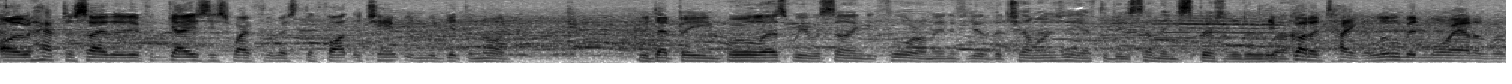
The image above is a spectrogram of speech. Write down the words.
I would have to say that if it goes this way for the rest of the fight, the champion would get the nod. Would that be? Well, as we were saying before, I mean, if you're the challenger, you have to do something special to. You've uh, got to take a little bit more out of it.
